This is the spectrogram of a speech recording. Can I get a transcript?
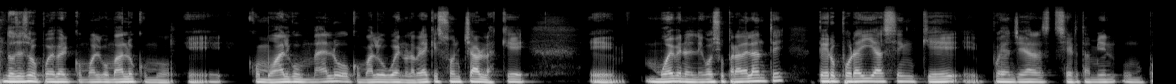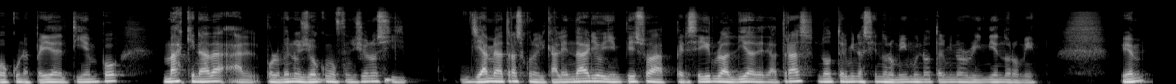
Entonces eso lo puedes ver como algo malo, como, eh, como algo malo o como algo bueno. La verdad que son charlas que eh, mueven el negocio para adelante, pero por ahí hacen que eh, puedan llegar a ser también un poco una pérdida del tiempo. Más que nada, al, por lo menos yo como funciono, si ya me atraso con el calendario y empiezo a perseguirlo al día desde atrás, no termina siendo lo mismo y no termino rindiendo lo mismo. Bien,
